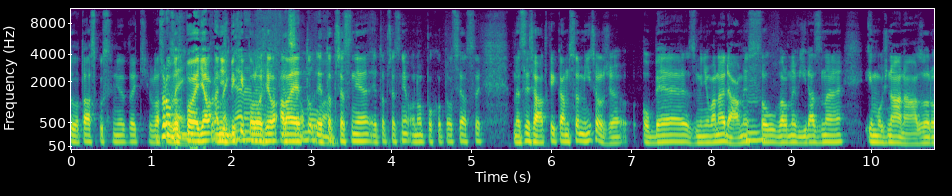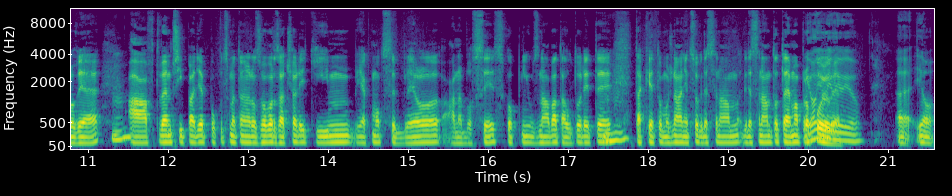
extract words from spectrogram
tu otázku si mě teď vlastně promiň, zodpověděl, promiň, aniž bych ji položil, ne, ale je to, je, to přesně, je to přesně ono, pochopil si asi mezi řádky, kam jsem mířil, že obě zmiňované dámy hmm. jsou velmi výrazné i možná názorově hmm. a v tvém případě, pokud jsme ten rozhovor začali tím, jak moc si byl, anebo si schopný uznávat autority, hmm. tak je to možná něco, kde se nám, kde se nám to téma propojuje. Jo, jo, jo, jo. Uh, jo.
